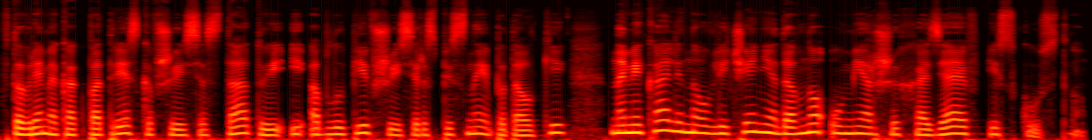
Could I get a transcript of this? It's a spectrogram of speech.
в то время как потрескавшиеся статуи и облупившиеся расписные потолки намекали на увлечение давно умерших хозяев искусством.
